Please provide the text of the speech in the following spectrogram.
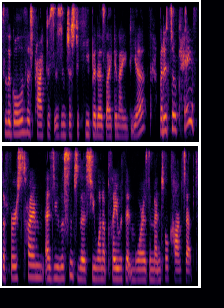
So the goal of this practice isn't just to keep it as like an idea, but it's okay if the first time as you listen to this you want to play with it more as a mental concept.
